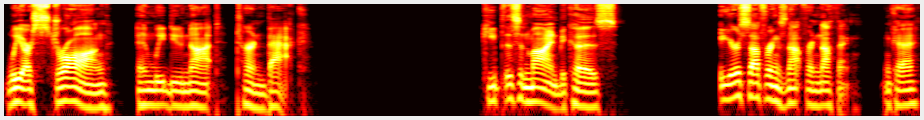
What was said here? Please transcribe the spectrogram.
we are strong and we do not turn back. Keep this in mind because your suffering's not for nothing, okay?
